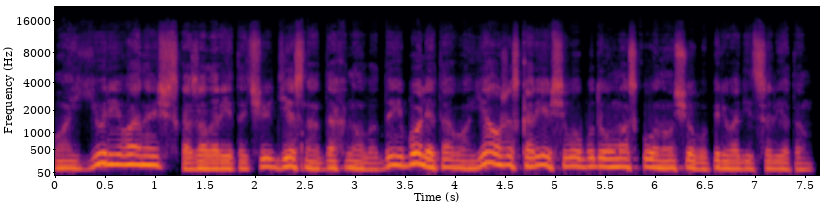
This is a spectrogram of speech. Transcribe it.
«Ой, Юрий Иванович, — сказала Рита, — чудесно отдохнула. Да и более того, я уже, скорее всего, буду в Москву на учебу переводиться летом».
